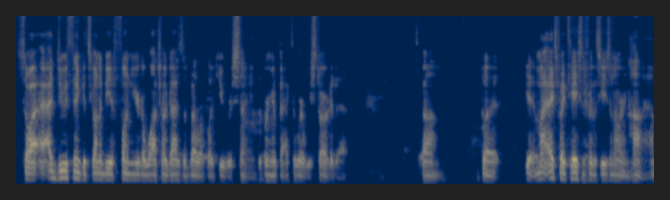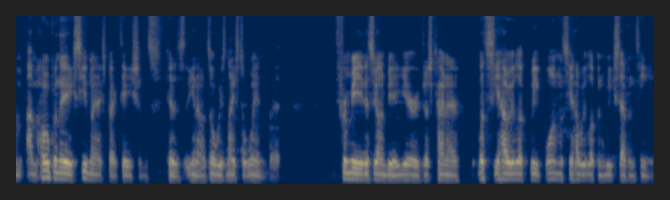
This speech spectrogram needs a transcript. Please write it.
so I, I do think it's going to be a fun year to watch how guys develop, like you were saying, to bring it back to where we started at. Um, but yeah, my expectations for the season aren't high. I'm I'm hoping they exceed my expectations because you know it's always nice to win, but for me, this is going to be a year just kind of let's see how we look week one, let's see how we look in week 17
